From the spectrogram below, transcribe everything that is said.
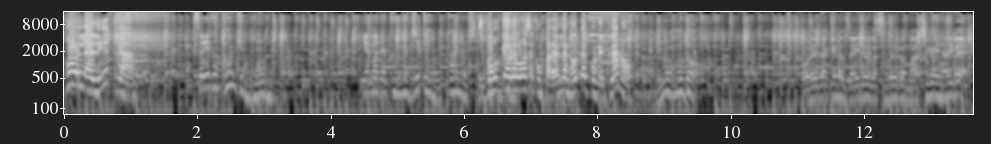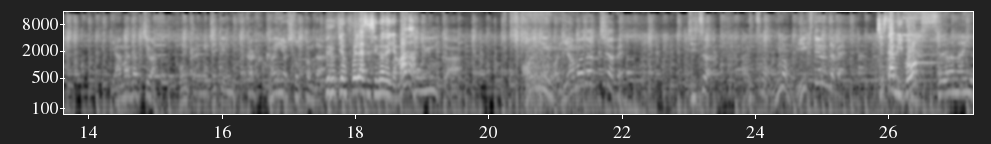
Por la letra. Supongo que ahora vamos a comparar la nota con el plano. 山田っちは今回の事件に深く関与しとったんだ。Pero ¿quién fue el asesino de llamada? というか犯人は山田っちだべ。実はあいつは今も生きてるんだべ。¿Si está vivo? それはないよ。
